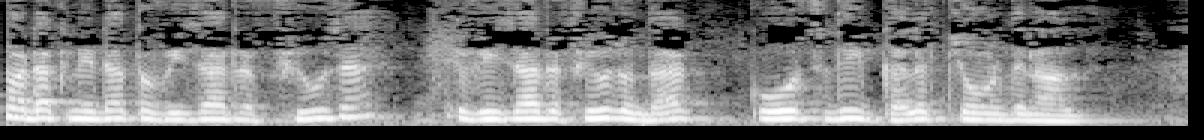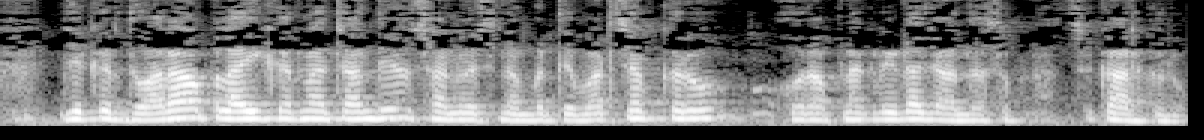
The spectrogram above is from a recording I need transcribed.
ਤੁਹਾਡਾ ਕੈਨੇਡਾ ਤੋਂ ਵੀਜ਼ਾ ਰਿਫਿਊਜ਼ ਹੈ। ਇਹ ਵੀਜ਼ਾ ਰਿਫਿਊਜ਼ ਹੁੰਦਾ ਕੋਰਸ ਦੀ ਗਲਤ ਚੋਣ ਦੇ ਨਾਲ। ਜੇਕਰ ਦੁਬਾਰਾ ਅਪਲਾਈ ਕਰਨਾ ਚਾਹੁੰਦੇ ਹੋ, ਸਾਨੂੰ ਇਸ ਨੰਬਰ ਤੇ WhatsApp ਕਰੋ ਔਰ ਆਪਣਾ ਕੈਨੇਡਾ ਜਾਣ ਦਾ ਸੁਪਨਾ ਸਾਕਾਰ ਕਰੋ।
